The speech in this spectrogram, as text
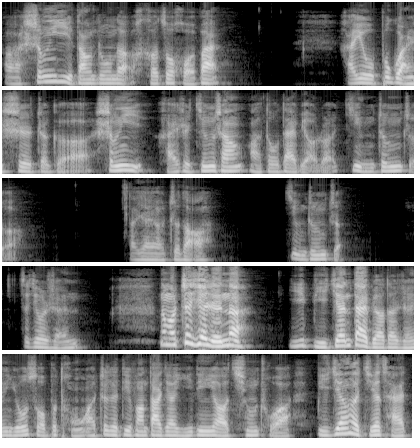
啊，生意当中的合作伙伴，还有不管是这个生意还是经商啊，都代表着竞争者。大家要知道啊，竞争者，这就是人。那么这些人呢？以比肩代表的人有所不同啊，这个地方大家一定要清楚啊。比肩和劫财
